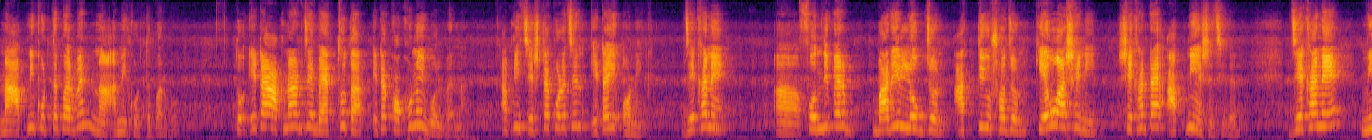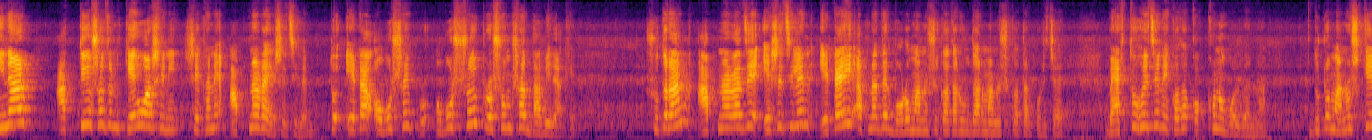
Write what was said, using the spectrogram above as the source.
না আপনি করতে পারবেন না আমি করতে পারব। তো এটা আপনার যে ব্যর্থতা এটা কখনোই বলবেন না। আপনি চেষ্টা করেছেন এটাই অনেক। যেখানে ফন্দীপের বাড়ির লোকজন, আত্মীয় স্বজন কেউ আসেনি, সেখানটায় আপনি এসেছিলেন। যেখানে মিনার আত্মীয় স্বজন কেউ আসেনি, সেখানে আপনারা এসেছিলেন। তো এটা অবশ্যই অবশ্যই প্রশংসার দাবি রাখে। সুতরাং আপনারা যে এসেছিলেন, এটাই আপনাদের বড় মানসিকতার, উদার মানসিকতার পরিচয়। ব্যর্থ হয়েছেন কথা কখনো বলবেন না। দুটো মানুষকে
